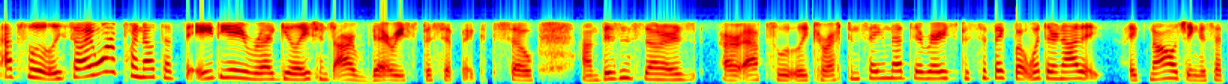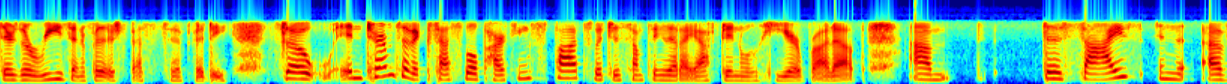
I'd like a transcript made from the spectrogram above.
Absolutely. So I want to point out that the ADA regulations are very specific. So um, business owners are absolutely correct in saying that they're very specific, but what they're not acknowledging is that there's a reason for their specificity. So, in terms of accessible parking spots, which is something that I often will hear brought up, um, the size the, of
